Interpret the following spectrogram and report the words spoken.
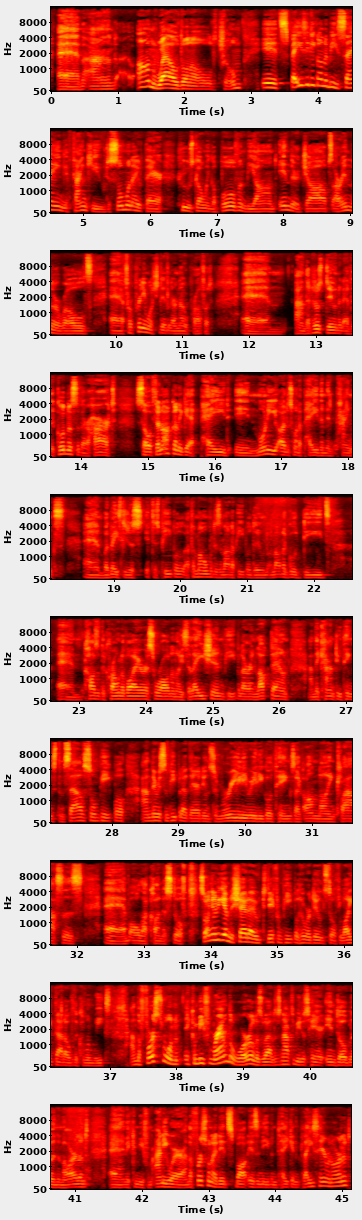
Um, and on Well Done, Old Chum, it's basically going to be saying thank you to someone out there who's going above and beyond in their jobs or in their roles uh, for pretty much little or no profit. Um, and they're just doing it out of the goodness of their heart. So if they're not going to get paid in money, I just want to pay them in thanks. Um, but basically, just if there's people at the moment, there's a lot of people doing a lot of good deeds um, because of the coronavirus, we're all in isolation. People are in lockdown and they can't do things themselves. Some people, and there are some people out there doing some really, really good things like online classes, um, all that kind of stuff. So I'm going to be giving a shout out to different people who are doing stuff like that over the coming weeks. And the first one, it can be from around the world as well. It doesn't have to be just here in Dublin in Ireland. Um, it can be from anywhere. And the first one I did spot isn't even taking place here in Ireland.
